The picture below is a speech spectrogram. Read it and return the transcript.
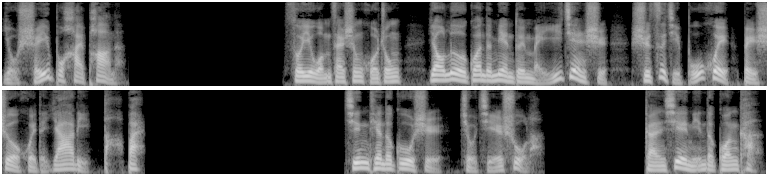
有谁不害怕呢？所以我们在生活中要乐观的面对每一件事，使自己不会被社会的压力打败。今天的故事就结束了，感谢您的观看。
